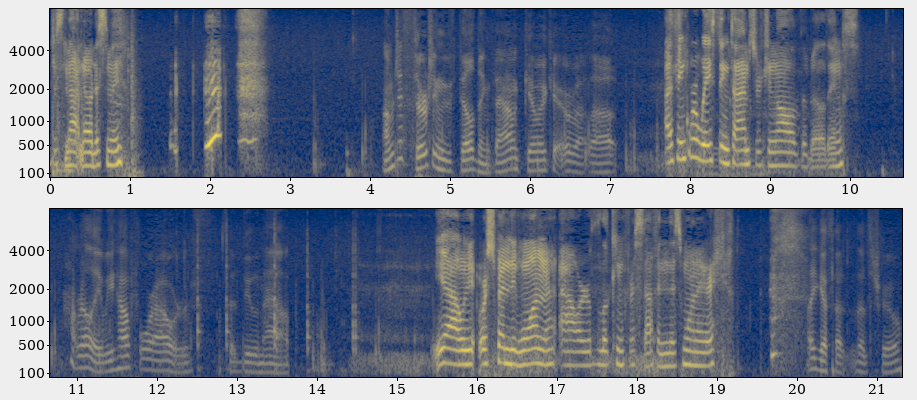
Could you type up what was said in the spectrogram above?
just not notice me. I'm just searching these buildings. I don't give a care about that. I think we're wasting time searching all of the buildings. Not really. We have four hours to do the map. Yeah, we, we're spending one hour looking for stuff in this one area. I guess that that's true.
